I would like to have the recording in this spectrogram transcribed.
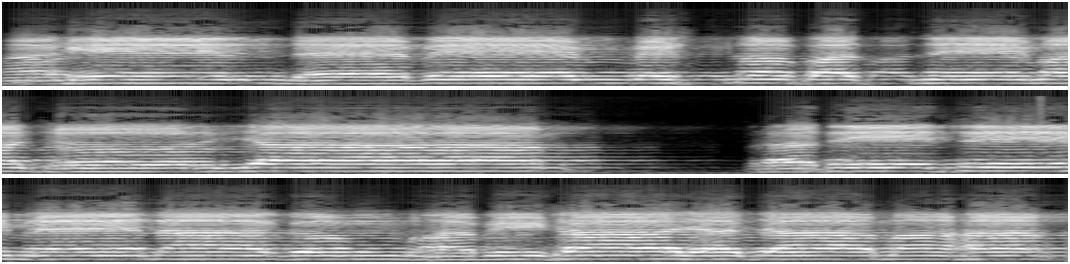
महीम् देवीम् विष्णुपत्नीमचोर्या प्रतीचिमेनागुम् अभिषाय जामः।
